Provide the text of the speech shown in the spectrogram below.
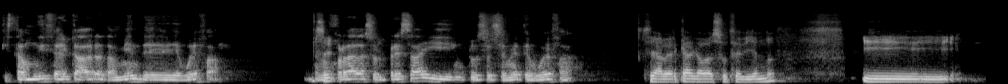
que está muy cerca ahora también de UEFA. A lo mejor da la sorpresa e incluso se mete UEFA. Sí, a ver qué acaba sucediendo. Y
